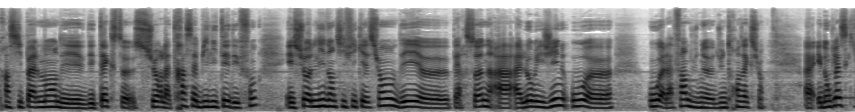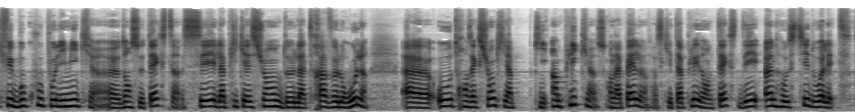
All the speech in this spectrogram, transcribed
principalement des, textes sur la traçabilité des fonds et sur l'identification des euh, personnes à, l'origine ou euh, ou à la fin d'une transaction. Et donc là, ce qui fait beaucoup polémique dans ce texte, c'est l'application de la travel rule aux transactions qui, impliquent ce qu'on appelle, enfin, ce qui est appelé dans le texte, des unhosted wallets.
